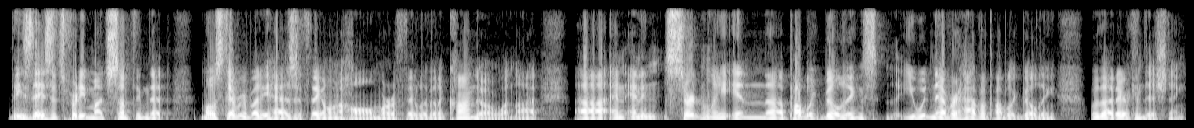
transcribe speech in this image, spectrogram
These days, it's pretty much something that most everybody has if they own a home or if they live in a condo and whatnot. Uh, and and in, certainly in uh, public buildings, you would never have a public building without air conditioning.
